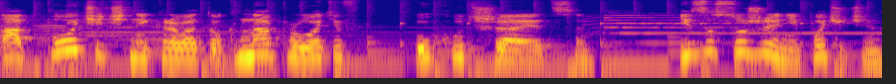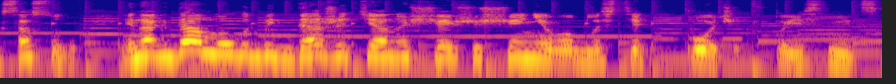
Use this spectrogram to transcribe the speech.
А почечный кровоток, напротив, ухудшается. Из-за сужения почечных сосудов. Иногда могут быть даже тянущие ощущения в области почек в пояснице.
